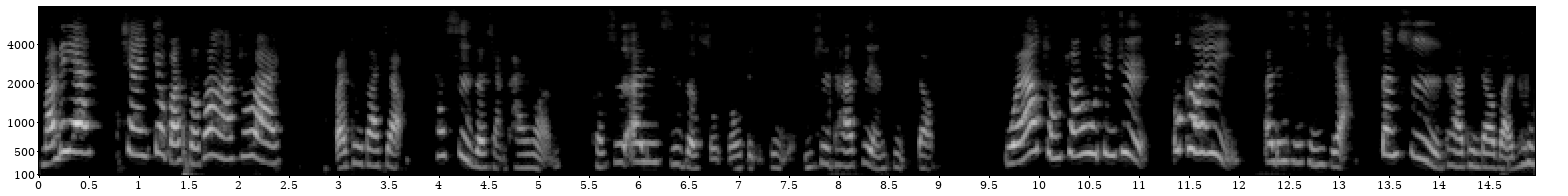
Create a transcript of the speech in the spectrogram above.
玛丽安，现在就把手套拿出来！”白兔大叫。他试着想开门，可是爱丽丝的手肘顶住了。于是他自言自语道：“我要从窗户进去，不可以！”爱丽丝心想。但是他听到白兔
